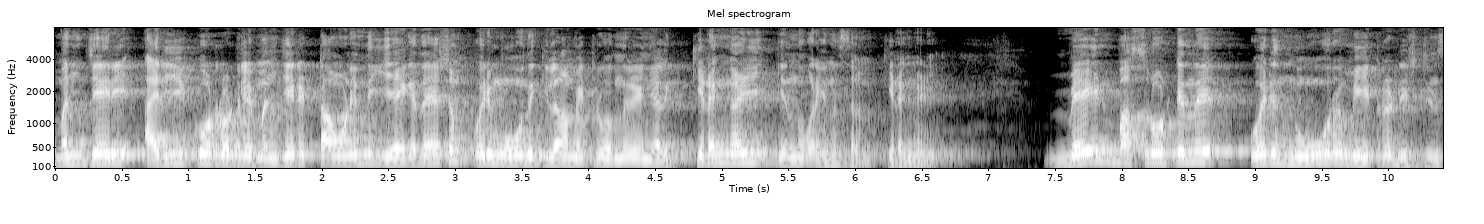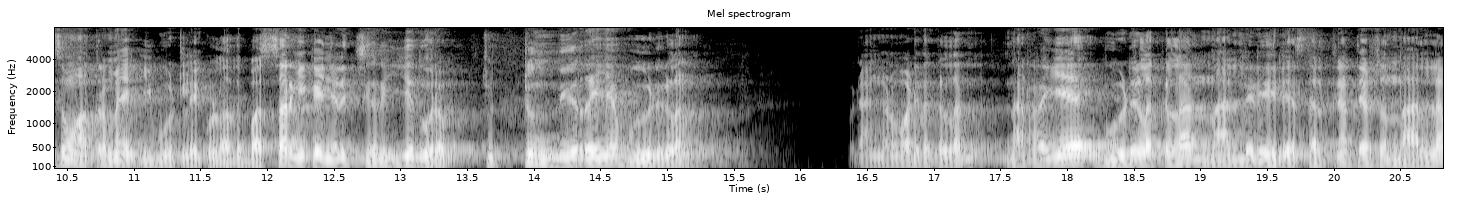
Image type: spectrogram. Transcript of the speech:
മഞ്ചേരി അരീക്കോട് റോട്ടിൽ മഞ്ചേരി ടൗണിൽ നിന്ന് ഏകദേശം ഒരു മൂന്ന് കിലോമീറ്റർ വന്നു കഴിഞ്ഞാൽ കിടങ്ങഴി എന്ന് പറയുന്ന സ്ഥലം കിടങ്ങഴി. മെയിൻ ബസ് റൂട്ടിൽ നിന്ന് ഒരു നൂറ് മീറ്റർ ഡിസ്റ്റൻസ് മാത്രമേ ഈ വീട്ടിലേക്കുള്ളൂ. അത് ബസ് ഇറങ്ങിക്കഴിഞ്ഞാൽ ചെറിയ ദൂരം ചുറ്റും നിറയെ വീടുകളാണ്. ഒരു അംഗൻവാടി ഇതൊക്കെ ഉള്ള നിറയെ വീടുകളൊക്കെ ഉള്ള നല്ലൊരു ഏരിയ സ്ഥലത്തിന് അത്യാവശ്യം നല്ല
